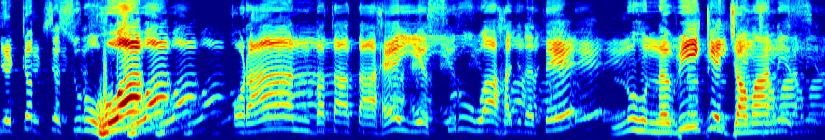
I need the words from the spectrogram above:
ये कब से शुरू हुआ? कुरान बताता है, ये शुरू हुआ हज़रत नूह नबी के जमाने से।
